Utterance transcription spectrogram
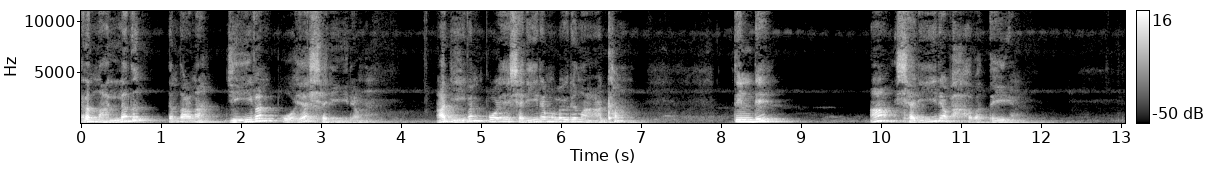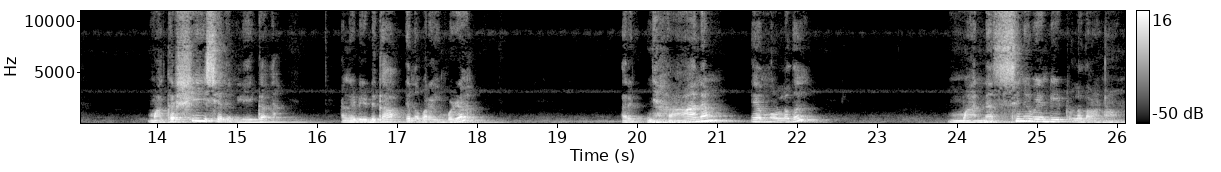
അല്ല നല്ലത് എന്താണ്? ജീവൻ പോയ ശരീരം. ആ ജീവൻ പോയ ശരീരമുള്ള ഒരു നാഗത്തിന്റെ ആ ശരീരഭാവത്തെ മഹർഷീശ്വരനിലേക്ക് അങ്ങോട്ട് ഇടുക എന്ന് പറയുമ്പോൾ ജ്ഞാനം എന്നുള്ളത് മനസ്സിന് വേണ്ടിയിട്ടുള്ളതാണ്.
